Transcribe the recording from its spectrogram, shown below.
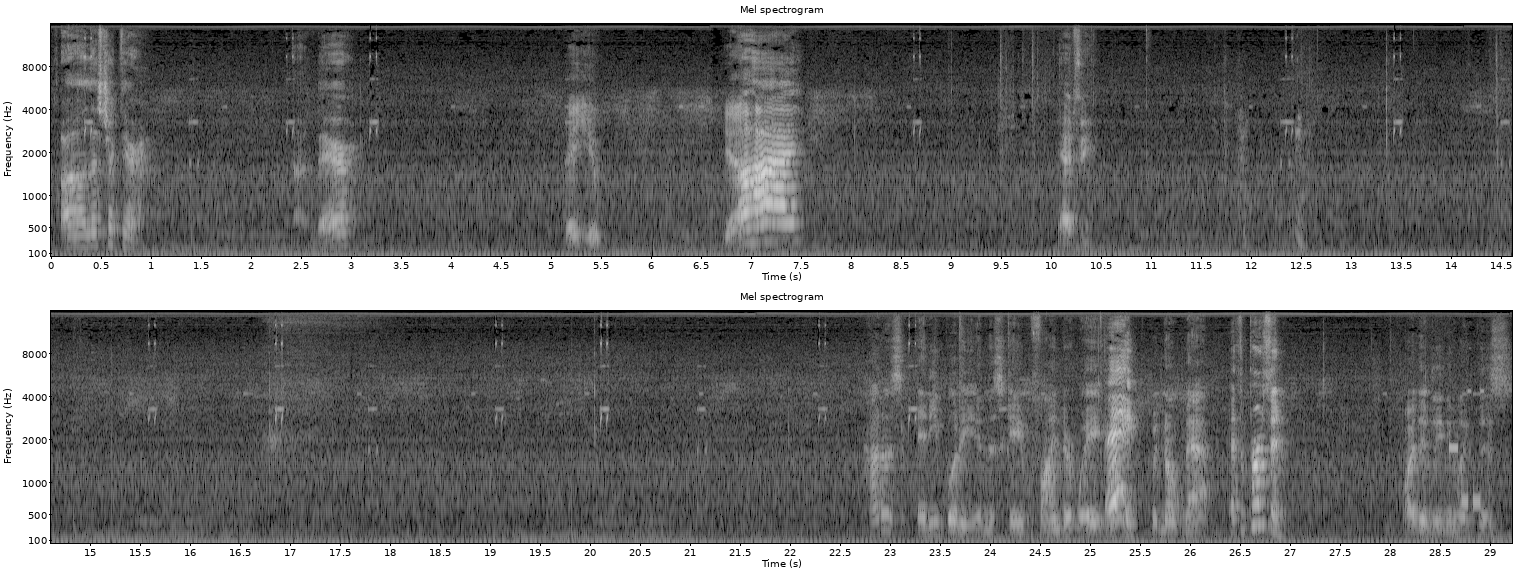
Uh, let's check there. Not there. Hey you. Yeah. Oh, hi. Yeah, it's me. How does anybody in this game find their way? Hey! With no map. That's a person. Why are they leaning like this?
